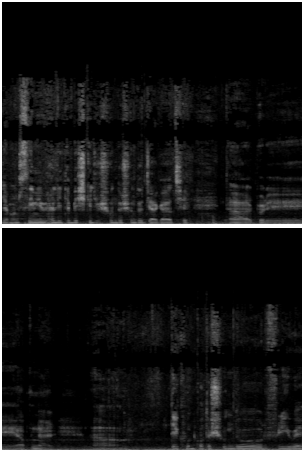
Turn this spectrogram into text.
যেমন সিমি ভ্যালিতে বেশ কিছু সুন্দর সুন্দর জায়গা আছে। তারপরে আপনার দেখুন কত সুন্দর ফ্রিওয়ে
